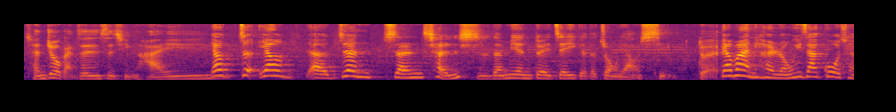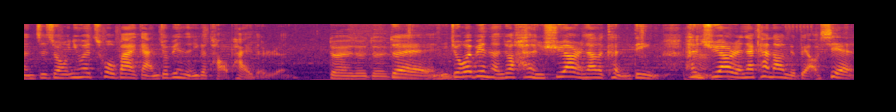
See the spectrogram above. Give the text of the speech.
成就感这件事情，还要这要呃认真诚实的面对这一个的重要性，对，要不然你很容易在过程之中因为挫败感就变成一个逃拍的人。对对对，对你就会变成就很需要人家的肯定，很需要人家看到你的表现，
